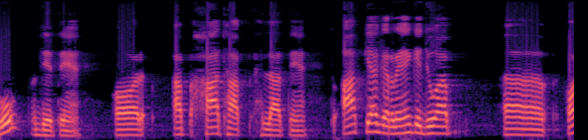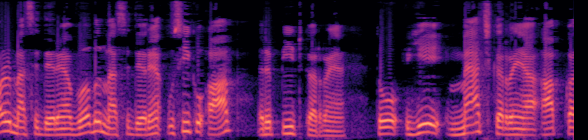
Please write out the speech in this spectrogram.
وہ دیتے ہیں اور آپ ہاتھ آپ ہلاتے ہیں تو آپ کیا کر رہے ہیں کہ جو آپ اورل میسج دے رہے ہیں وربل میسج دے رہے ہیں اسی کو آپ ریپیٹ کر رہے ہیں تو یہ میچ کر رہے ہیں آپ کا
